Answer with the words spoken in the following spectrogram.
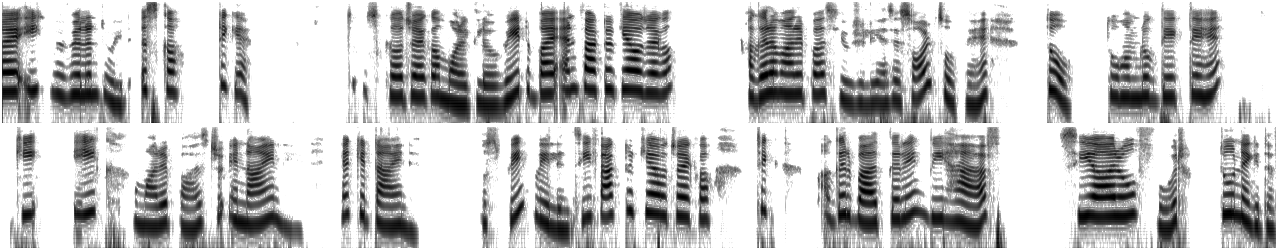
है इक्विवेलेंट वेट इसका, ठीक है? तो इसका हो जाएगा molecular weight by n factor क्या हो जाएगा? अगर हमारे पास यूजुअली ऐसे सॉल्ट्स होते हैं तो तो हम लोग देखते हैं कि एक हमारे पास जो एनाइन है, या केटाइन है, उस पर वेलेंसी फैक्टर क्या हो जाएगा? ठीक, अगर बात करें we have C R O four two negative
